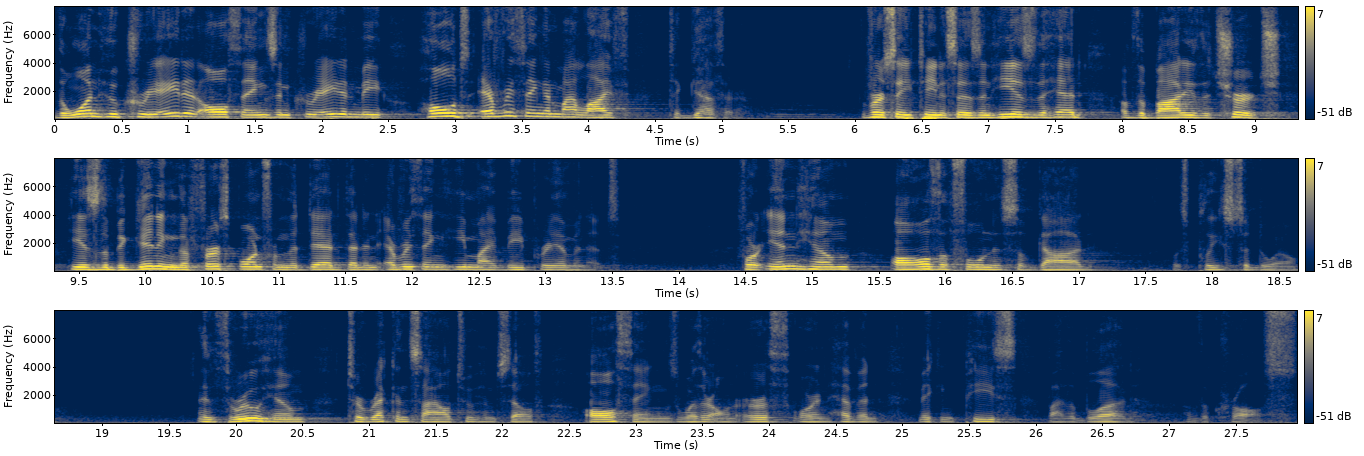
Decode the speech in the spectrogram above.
The one who created all things and created me holds everything in my life together. Verse 18, it says, And he is the head of the body of the church. He is the beginning, the firstborn from the dead, that in everything he might be preeminent. For in him all the fullness of God was pleased to dwell, and through him to reconcile to himself all things, whether on earth or in heaven making peace by the blood of the cross.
